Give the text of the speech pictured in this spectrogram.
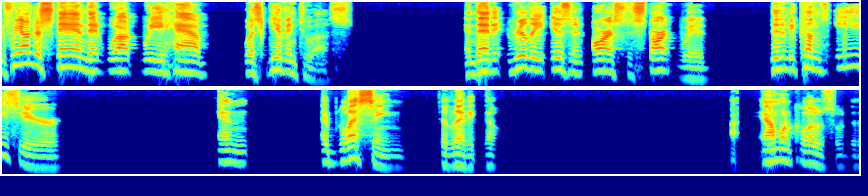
If we understand that what we have was given to us and that it really isn't ours to start with, then it becomes easier and a blessing to let it go. And I'm going to close with the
